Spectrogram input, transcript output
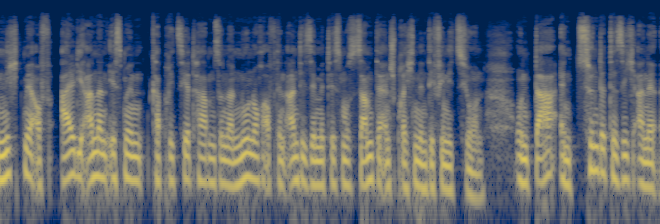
nicht mehr auf all die anderen Ismen kapriziert haben, sondern nur noch auf den Antisemitismus samt der entsprechenden Definition. Und da entzündete sich eine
